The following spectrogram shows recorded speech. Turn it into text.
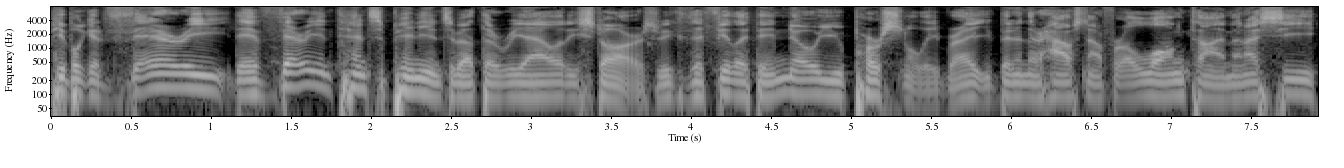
people get very they have very intense opinions about their reality stars because they feel like they know you personally, right? You've been in their house now for a long time, and I see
